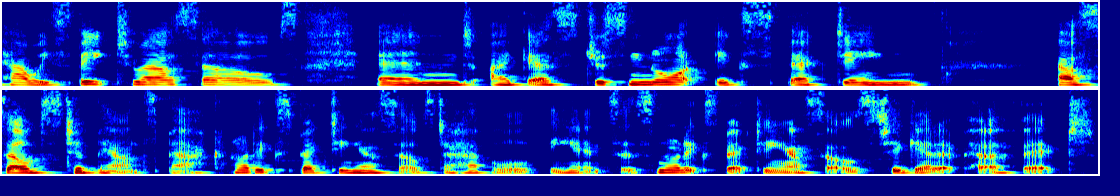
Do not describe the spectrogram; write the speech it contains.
how we speak to ourselves, and I guess just not expecting ourselves to bounce back, not expecting ourselves to have all of the answers, not expecting ourselves to get it perfect,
